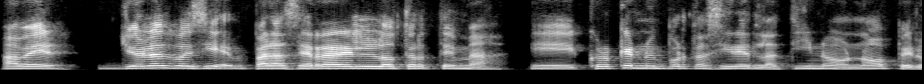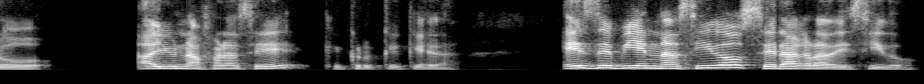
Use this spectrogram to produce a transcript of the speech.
A ver, yo les voy a decir, para cerrar el otro tema, eh, creo que no importa si eres latino o no, pero hay una frase que creo que queda. Es de bien nacido ser agradecido.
